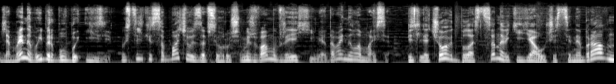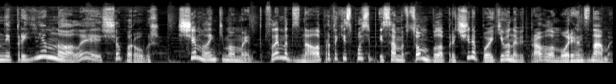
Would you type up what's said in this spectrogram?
Для мене вибір був би ізі. Ви стільки собачились за всю гру, що між вами вже є хімія, давай не ламайся. Після чого відбулася сцена, в якій я участі не брав, неприємно, але що поробиш. Ще маленький момент. Флемет знала про такий спосіб, і саме в цьому була причина, по якій вона відправила Моріган з нами.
